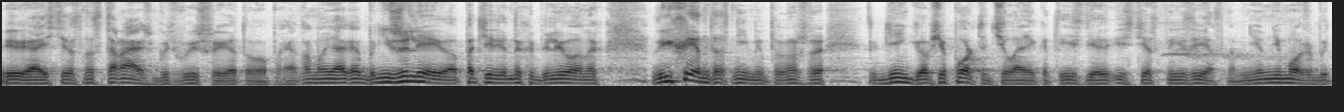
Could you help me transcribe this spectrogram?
И я, естественно, стараюсь быть выше этого, поэтому я как бы не жалею о потерянных миллионах миллионах. И хрен-то с ними, потому что деньги вообще портят человека, это естественно известно. Не, не может быть.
